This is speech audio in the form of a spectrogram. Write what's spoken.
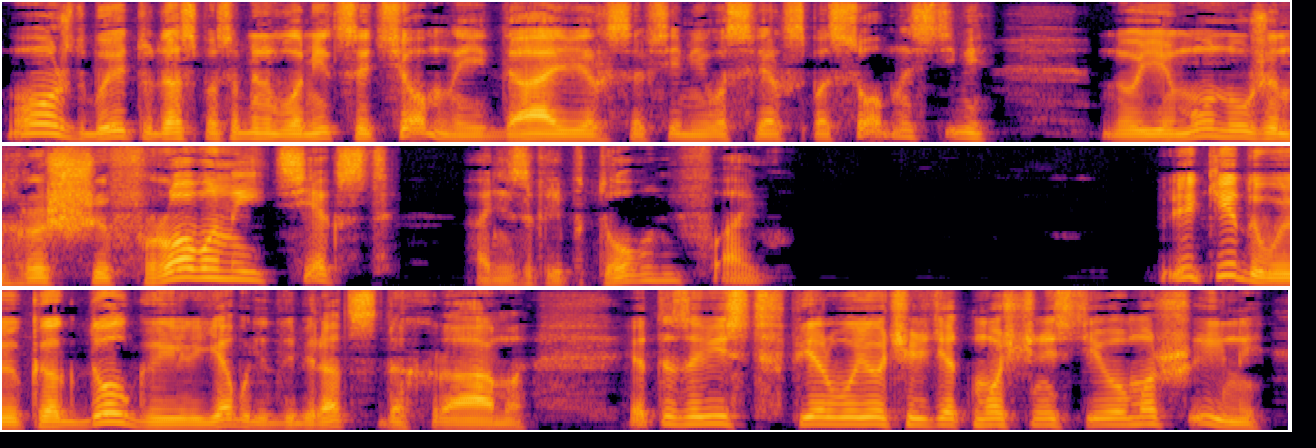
Может быть, туда способен вломиться темный дайвер со всеми его сверхспособностями, но ему нужен расшифрованный текст, а не закриптованный файл. Прикидываю, как долго Илья будет добираться до храма. Это зависит в первую очередь от мощности его машины —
